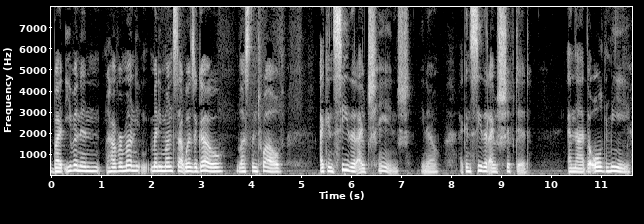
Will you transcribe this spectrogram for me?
But even in however mon- many months that was ago, less than 12, I can see that I've changed, you know? I can see that I've shifted and that the old me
